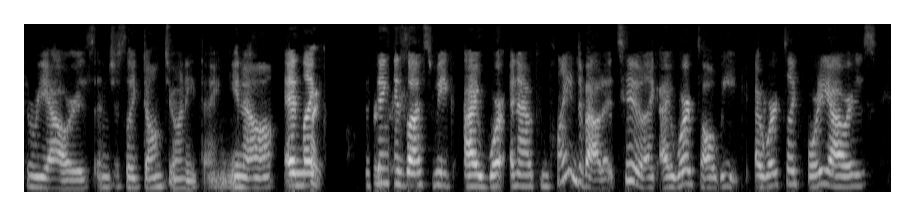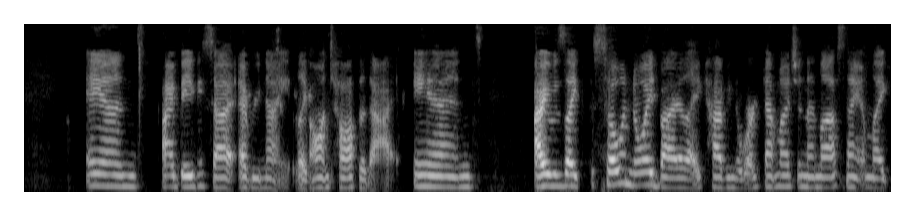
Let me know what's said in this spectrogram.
three hours and just like don't do anything, you know. And like, Right. the thing is, last week I worked, and I complained about it too. Like, I worked all week. I worked like 40 hours and I babysat every night, like on top of that. And I was like so annoyed by like having to work that much. And then last night I'm like,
